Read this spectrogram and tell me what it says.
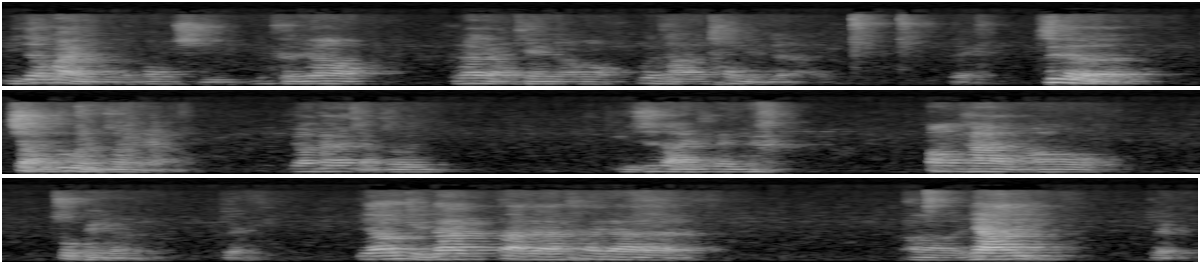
一定要卖你的东西，你可能要跟他聊天，然后问他痛点在哪里，对，这个角度很重要，不要跟他讲说你是来这边帮他，然后做朋友，对，不要给大大家太大的呃压力，对。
